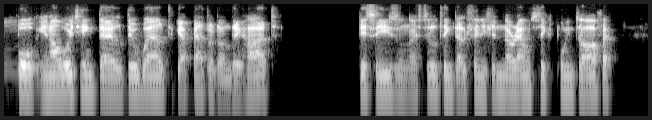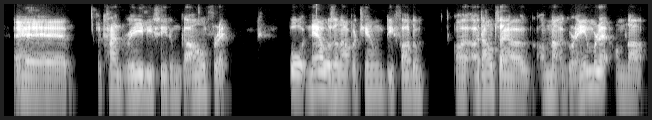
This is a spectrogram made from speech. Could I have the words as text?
Mm. But you know, I think they'll do well to get better than they had this season. I still think they'll finish in around six points off it. Uh, I can't really see them going for it. But now is an opportunity for them. I, I don't say I, am not agreeing with it. I'm not,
